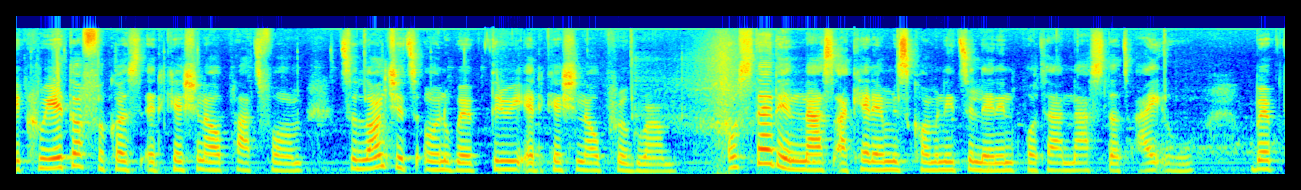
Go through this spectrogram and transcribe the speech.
a creator-focused educational platform to launch its own Web3 educational program. Hosted in NAS Academy's community learning portal nas.io, Web3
